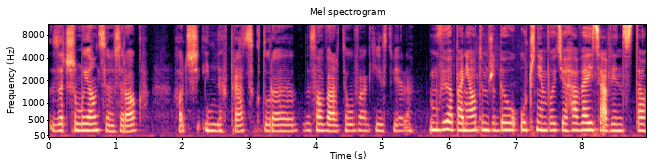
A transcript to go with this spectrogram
zatrzymującym wzrok, choć innych prac, które są warte uwagi, jest wiele. Mówiła Pani o tym, że był uczniem Wojciecha Wejca, więc to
